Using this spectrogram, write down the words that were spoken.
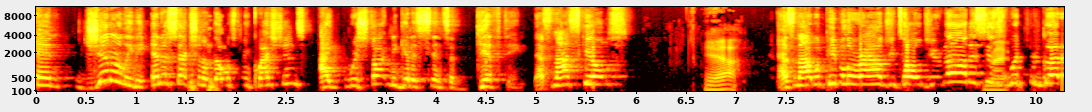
And generally, the intersection of those three questions, I we're starting to get a sense of gifting. That's not skills. Yeah. That's not what people around you told you. No, this is right. what you're good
